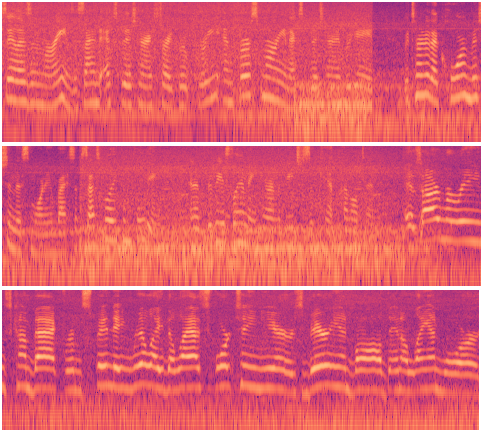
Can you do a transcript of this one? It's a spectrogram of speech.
Sailors and Marines assigned to Expeditionary Strike Group 3 and 1st Marine Expeditionary Brigade returned to their core mission this morning by successfully completing an amphibious landing here on the beaches of Camp Pendleton. As our Marines come back from spending really the last 14 years very involved in a land war,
